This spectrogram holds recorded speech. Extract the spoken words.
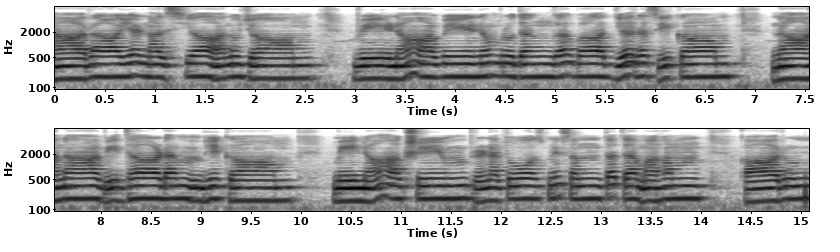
नारायणस्यानुजां वीणावेणुमृदङ्गवाद्यरसिकां नानाविधाडम्बिकां मीनाक्षीं प्रणतोऽस्मि सन्ततमहं कारुण्यवारान्निधिं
